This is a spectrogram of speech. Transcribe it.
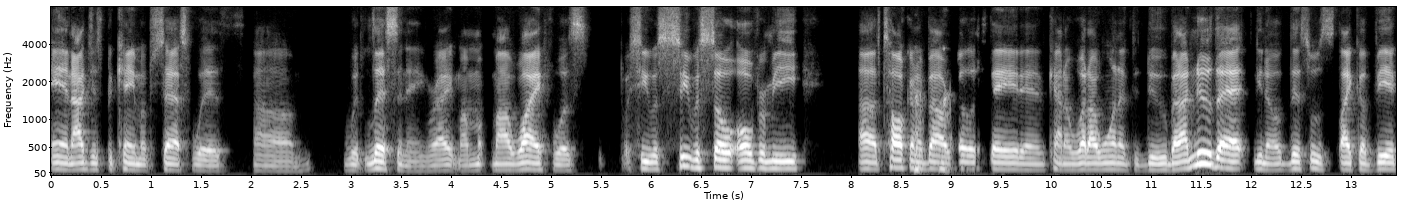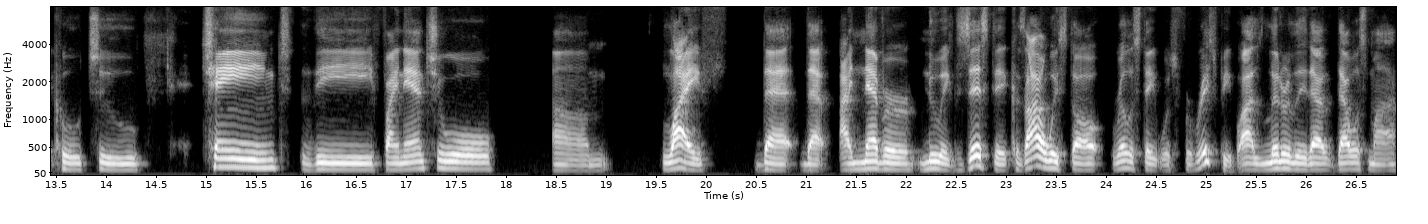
And I just became obsessed with um with listening, right? My my wife was she was she was so over me uh talking about real estate and kind of what I wanted to do. But I knew that, you know, this was like a vehicle to change the financial um life that that I never knew existed because I always thought real estate was for rich people. I literally that that was my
